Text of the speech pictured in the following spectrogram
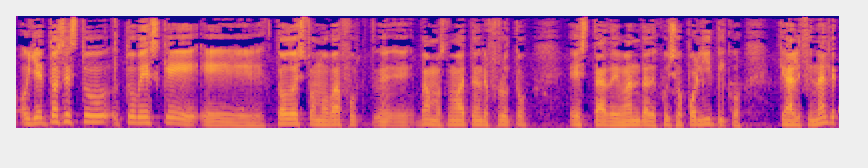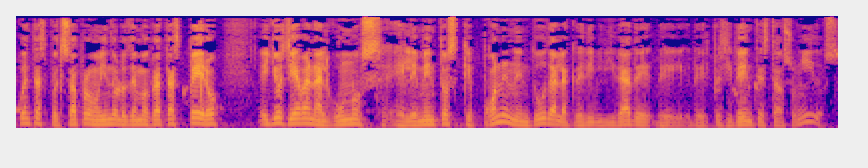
Oye, entonces tú, tú ves que eh, todo esto no va, eh, vamos, no va a tener fruto esta demanda de juicio político, que al final de cuentas pues está promoviendo los demócratas, pero ellos llevan algunos elementos que ponen en duda la credibilidad de- de- del presidente de Estados Unidos.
